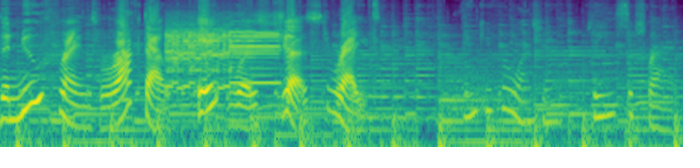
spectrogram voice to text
The new friends rocked out. It was just right. Thank you for watching. Please subscribe.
